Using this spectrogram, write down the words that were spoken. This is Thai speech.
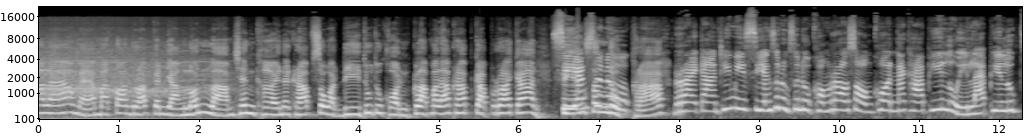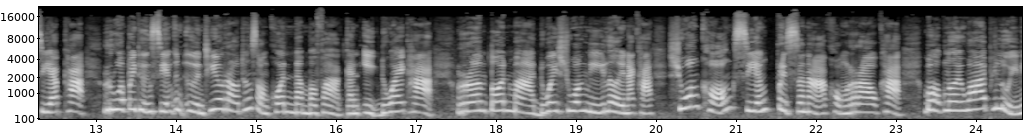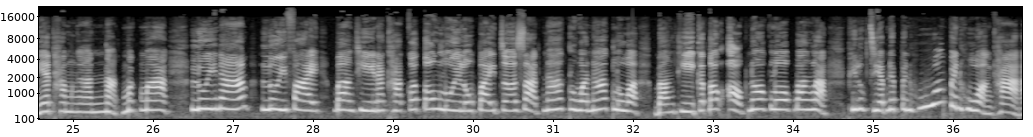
มาแล้วแหมมาต้อนรับกันอย่างล้นหลามเช่นเคยนะครับ สวัสดีทุกๆ คนกลับมาแล้วครับ กับรายการเสียงสนุกครับ รายการที่มีเสียงสนุกสนุกของเราสองคนนะคะ พี่หลุยและพี่ลูกเจี๊ยบค่ะ รวมไปถึงเสียงอื่นๆ ที่เราทั้งสองคนนำมาฝากกันอีกด้วยค่ะ เริ่มต้นมาด้วยช่วงนี้เลยนะคะ ช่วงของเสียงปริศนาของเราค่ะ บอกเลยว่าพี่หลุยเนี่ยทำงานหนักมากๆ ลุยน้ำลุยไฟบางทีนะคะ ก็ต้องลุยลงไปเจอสัตว์น่ากลัวน่ากลัว บางทีก็ต้องออกนอกโลกบ้างล่ะ พี่ลูกเจี๊ยบเนี่ยเป็นห่วงเป็นห่วงค่ะ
